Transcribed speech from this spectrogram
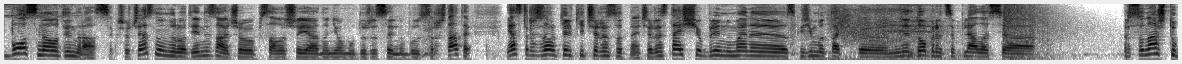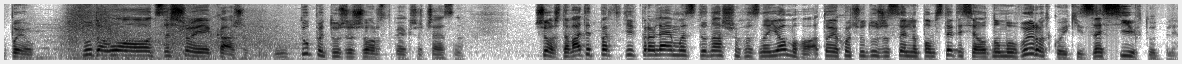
бос на один раз. Якщо чесно, народ, я не знаю, чого ви писали, що я на ньому дуже сильно буду страждати. Я страждав тільки через одне. Через те, що, блін, у мене, скажімо так, е, недобре цеплялася. Персонаж тупив. Ну да от за що я і кажу. Він тупить дуже жорстко, якщо чесно. Що ж, давайте тепер тоді відправляємось до нашого знайомого, а то я хочу дуже сильно помститися одному виродку, який засів тут, блін.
